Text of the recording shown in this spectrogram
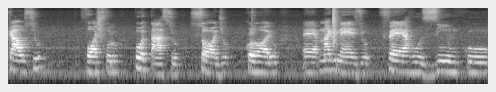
cálcio, fósforo, potássio, sódio, clório, é, magnésio, ferro, zinco,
